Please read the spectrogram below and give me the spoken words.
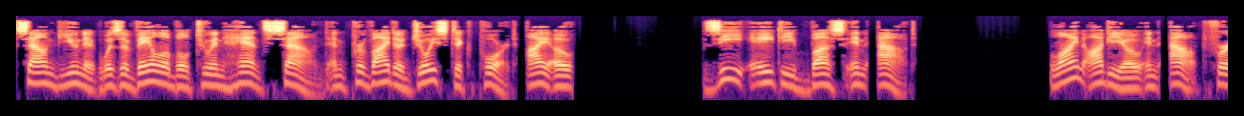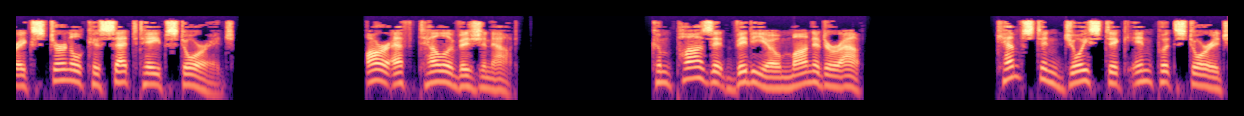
sound unit was available to enhance sound and provide a joystick port, I.O. Z80 bus in, out Line audio in, out for external cassette tape storage RF television out Composite video monitor out Kempston joystick input storage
